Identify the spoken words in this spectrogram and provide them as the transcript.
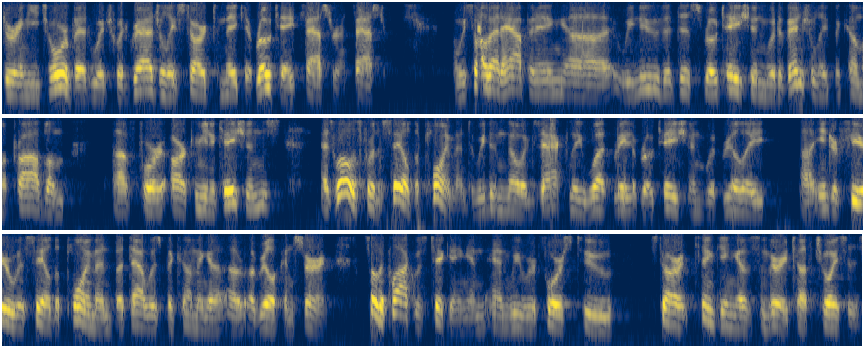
during each orbit, which would gradually start to make it rotate faster and faster. And we saw that happening. Uh, we knew that this rotation would eventually become a problem uh, for our communications as well as for the sail deployment. We didn't know exactly what rate of rotation would really uh, interfere with sail deployment, but that was becoming a, a, a real concern. So the clock was ticking, and, and we were forced to start thinking of some very tough choices.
